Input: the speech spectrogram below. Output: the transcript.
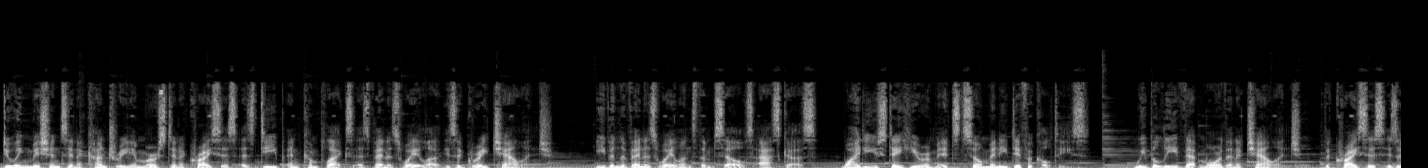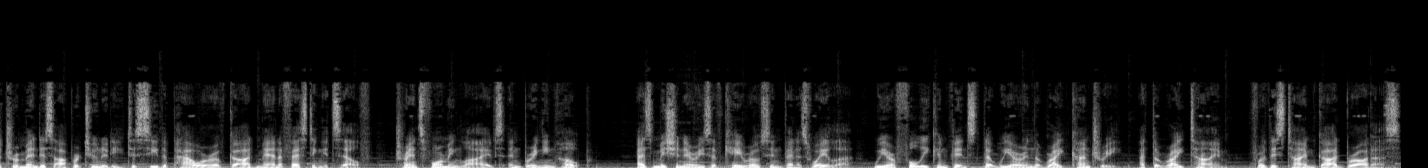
Doing missions in a country immersed in a crisis as deep and complex as Venezuela is a great challenge. Even the Venezuelans themselves ask us, why do you stay here amidst so many difficulties? We believe that more than a challenge, the crisis is a tremendous opportunity to see the power of God manifesting itself, transforming lives and bringing hope. As missionaries of Kairos in Venezuela, we are fully convinced that we are in the right country, at the right time, for this time God brought us,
